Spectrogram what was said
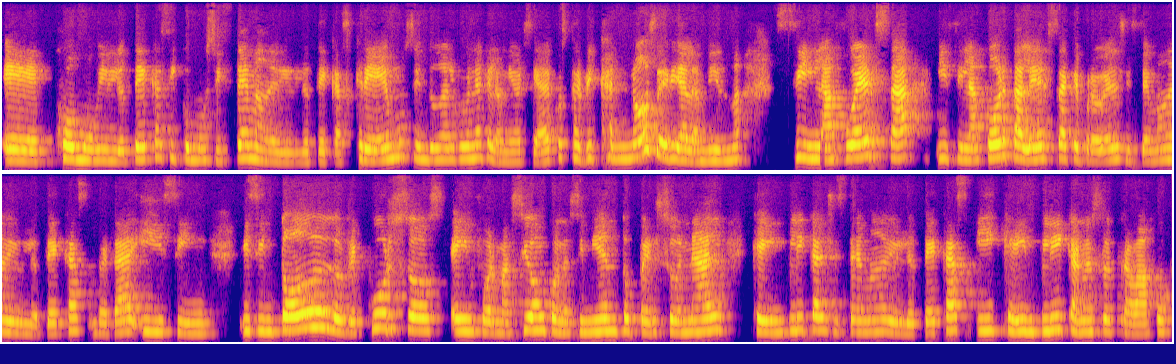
eh, como bibliotecas y como sistema de bibliotecas. Creemos sin duda alguna que la Universidad de Costa Rica no sería la misma sin la fuerza y sin la fortaleza que provee el sistema de bibliotecas, ¿verdad? Y sin, y sin todos los recursos e información, conocimiento personal que implica el sistema de bibliotecas y que implica nuestro trabajo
